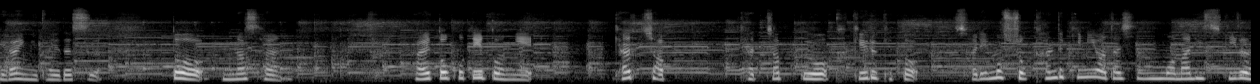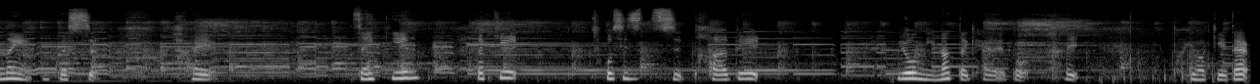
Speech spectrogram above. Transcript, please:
嫌いみたいです。と、皆さん、フライドポテトにケチャップ、ケチャップをかけるけど、それも食感的に私もなりすぎじゃないです。はい。最近だけ少しずつ食べるようになったけれど、はい。というわけで、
